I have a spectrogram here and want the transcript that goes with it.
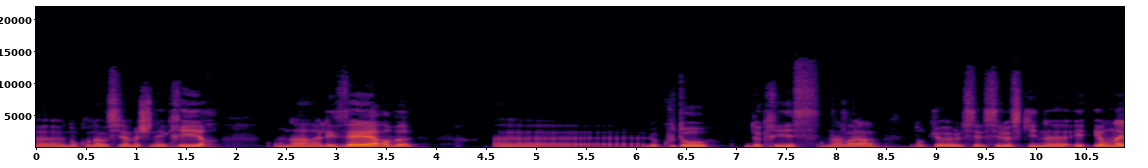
Euh, donc on a aussi la machine à écrire, on a les herbes, euh, le couteau de Chris, on a voilà. Donc euh, c'est le skin et, on a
